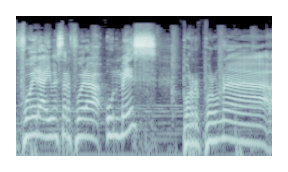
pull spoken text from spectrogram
Fuera, iba a estar fuera un mes por, una,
